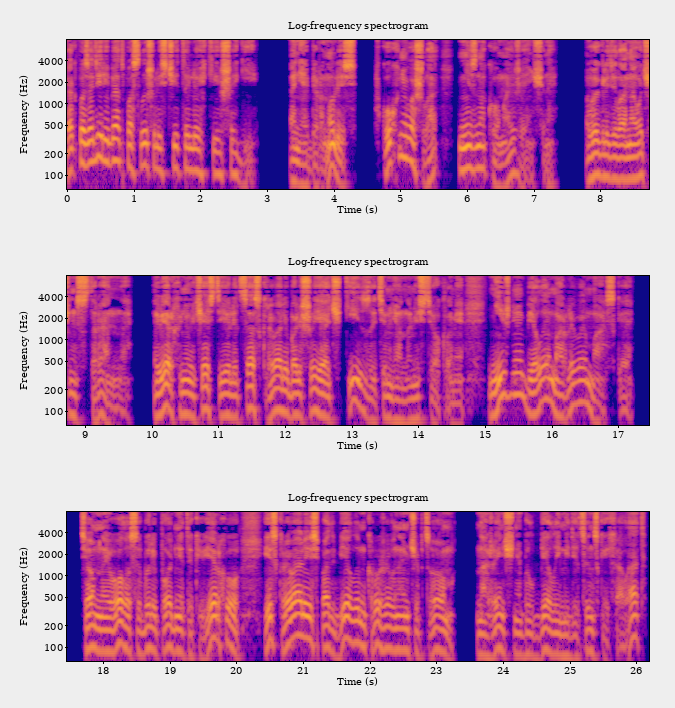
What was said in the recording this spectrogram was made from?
как позади ребят послышались чьи-то легкие шаги. Они обернулись, в кухню вошла незнакомая женщина. Выглядела она очень странно. Верхнюю часть ее лица скрывали большие очки с затемненными стеклами, нижнюю — белая марлевая маска. Темные волосы были подняты кверху и скрывались под белым кружевным чепцом. На женщине был белый медицинский халат,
